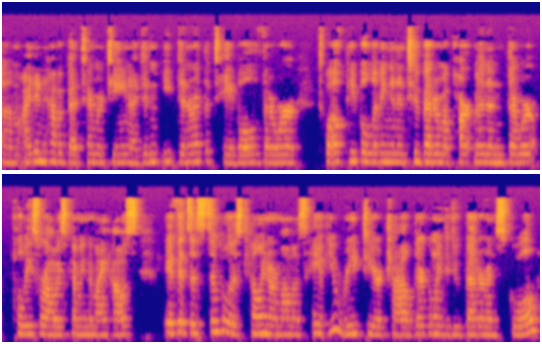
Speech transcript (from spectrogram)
Um, I didn't have a bedtime routine. I didn't eat dinner at the table. There were 12 people living in a two bedroom apartment and there were police were always coming to my house if it's as simple as telling our mamas, hey, if you read to your child, they're going to do better in school,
